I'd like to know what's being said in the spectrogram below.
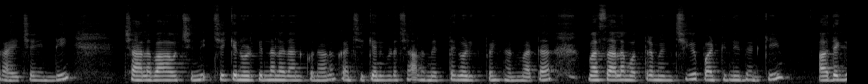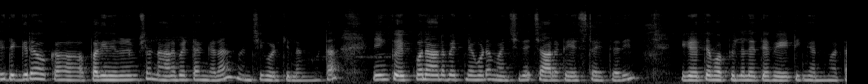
ట్రై చేయండి. చాలా బాగా వచ్చింది. చికెన్ ఉడికిందా లేదా అనుకున్నాను. కానీ చికెన్ కూడా చాలా మెత్తగా ఉడికిపోయింది అనమాట మసాలా మొత్తం మంచిగా పట్టింది దానికి. దగ్గర దగ్గర ఒక పదిహేను నిమిషాలు నానబెట్టాం కదా మంచిగా ఉడికిందనమాట. ఇంకా ఇంకో ఎక్కువ నానబెట్టినా కూడా మంచిదే చాలా టేస్ట్ అవుతుంది ఇక్కడైతే మా పిల్లలు అయితే వెయిటింగ్ అనమాట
